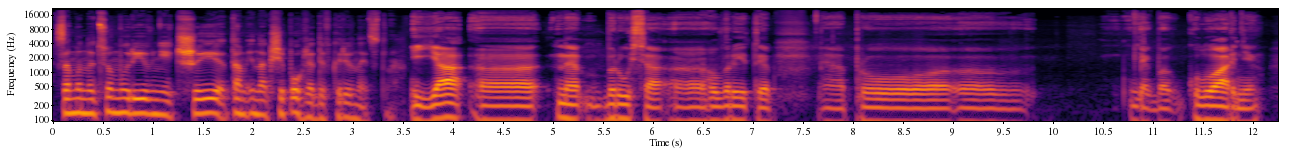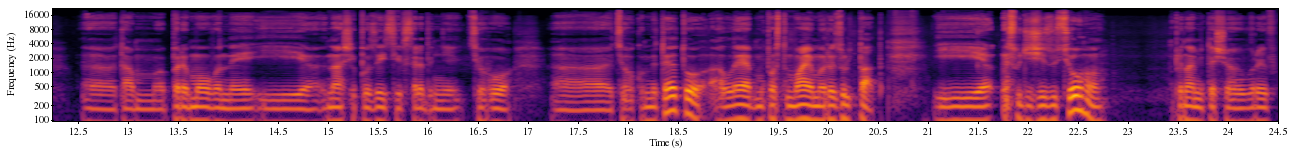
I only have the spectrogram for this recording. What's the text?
саме на цьому рівні, чи там інакші погляди в керівництва? І я е, не беруся е, говорити е, про е, якби кулуарні там перемовини і наші позиції всередині цього, е, цього комітету, але ми просто маємо результат. І судячи з усього, принаймні те, що говорив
